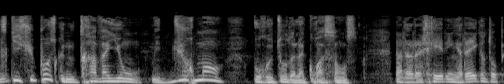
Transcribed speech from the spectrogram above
Ce qui suppose que nous travaillons, mais durement, au retour de la croissance. Nou, de regering rekent op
